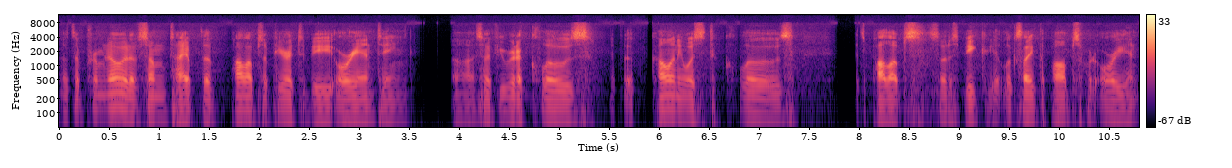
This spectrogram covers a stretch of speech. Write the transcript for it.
So it's a primnoid of some type. The polyps appear to be orienting. Uh, so if you were to close, if the colony was to close its polyps, so to speak, it looks like the polyps would orient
